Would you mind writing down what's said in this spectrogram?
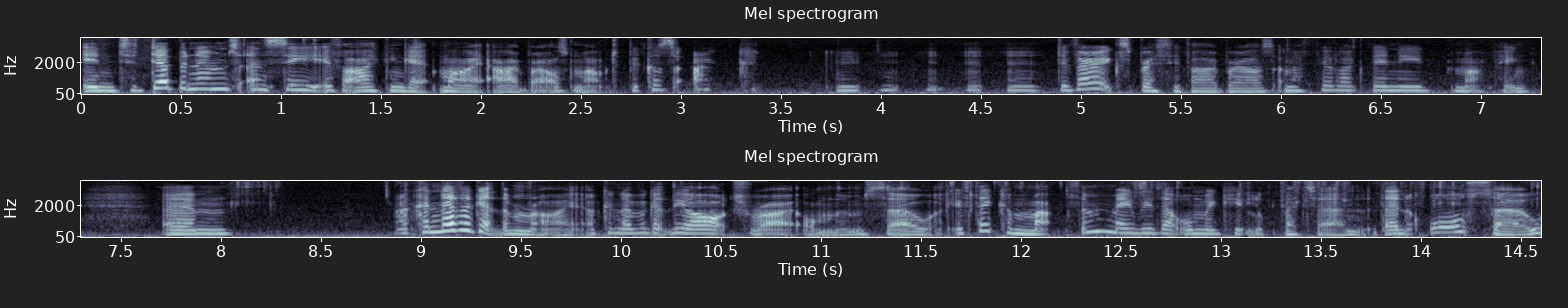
into Debenhams and see if I can get my eyebrows mapped because I could they're very expressive eyebrows and I feel like they need mapping. Um, I can never get them right. I can never get the arch right on them. So if they can map them, maybe that will make it look better. And then also,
